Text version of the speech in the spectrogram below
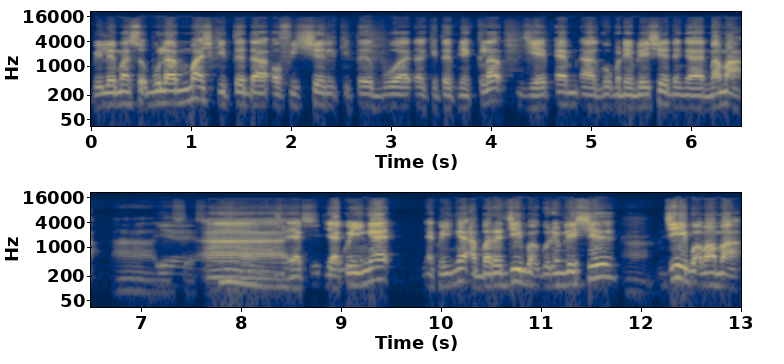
bila masuk bulan Mac kita dah official kita buat uh, kita punya club GMM uh, Good Morning Malaysia dengan Mama. ah yes, yes. Ah Hmm. yang, yang aku ingat yang aku ingat Abang Rajim buat Good Morning Malaysia, Ah, J buat Mama.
